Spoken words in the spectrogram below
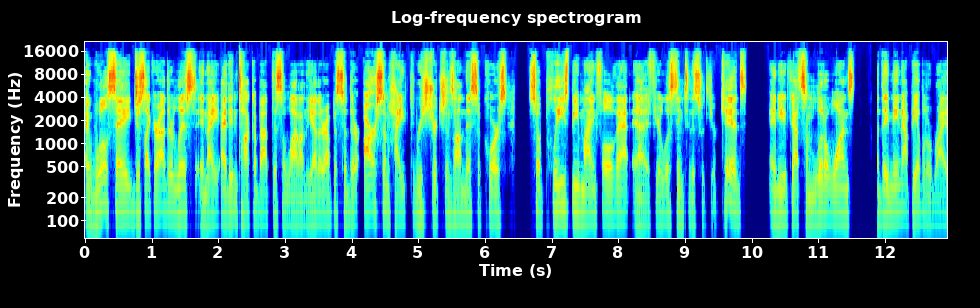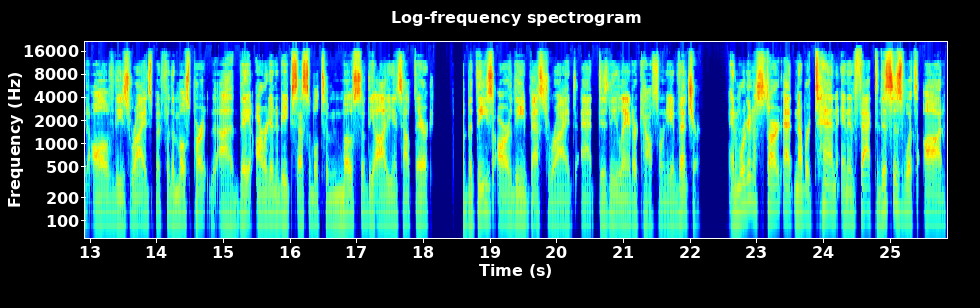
I will say, just like our other list, and I, I didn't talk about this a lot on the other episode, there are some height restrictions on this, of course. So please be mindful of that. Uh, if you're listening to this with your kids and you've got some little ones, they may not be able to ride all of these rides, but for the most part, uh, they are going to be accessible to most of the audience out there. But these are the best rides at Disneyland or California Adventure. And we're going to start at number 10. And in fact, this is what's odd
